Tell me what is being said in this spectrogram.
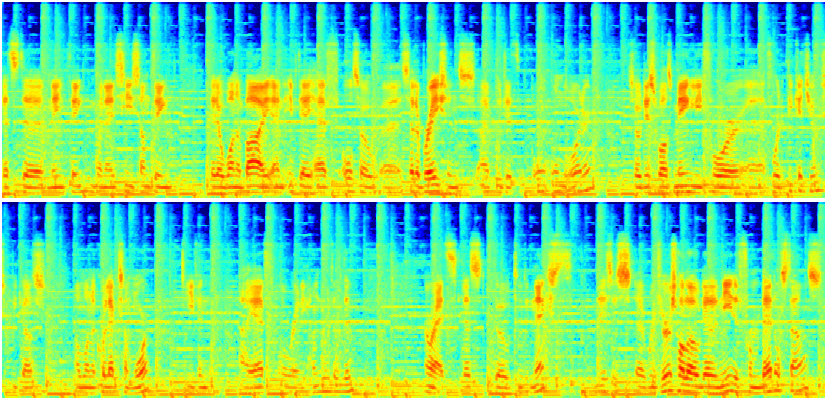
That's the main thing. When I see something that I want to buy, and if they have also uh, celebrations, I put it on, on the order. So this was mainly for uh, for the Pikachu's because I want to collect some more. Even I have already hundred of them. All right, let's go to the next. This is a reverse hollow that I needed from Battle Styles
